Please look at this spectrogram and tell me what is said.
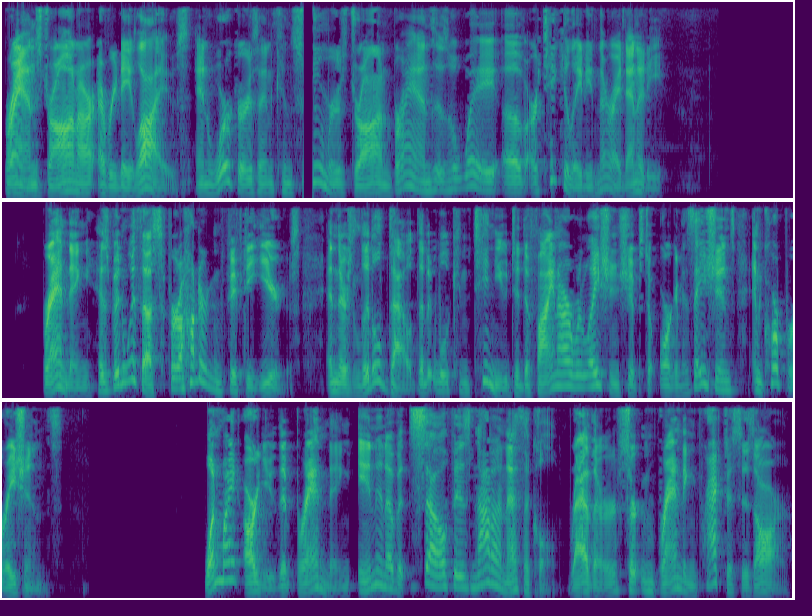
Brands draw on our everyday lives, and workers and consumers draw on brands as a way of articulating their identity. Branding has been with us for 150 years, and there's little doubt that it will continue to define our relationships to organizations and corporations. One might argue that branding in and of itself is not unethical, rather, certain branding practices are.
